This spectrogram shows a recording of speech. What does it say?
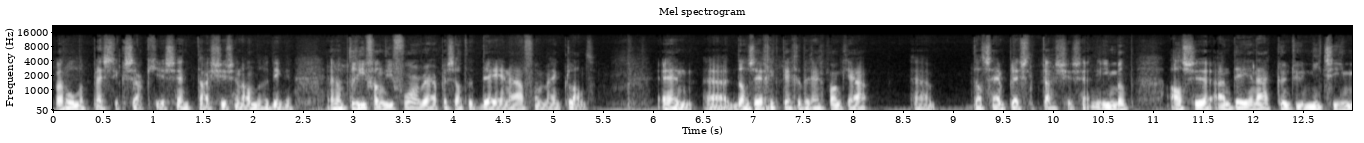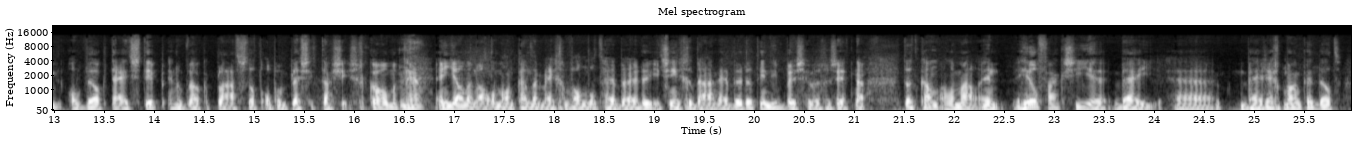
waaronder plastic zakjes en tasjes en andere dingen. En op drie van die voorwerpen zat het DNA van mijn klant. En uh, dan zeg ik tegen de rechtbank, ja, uh, dat zijn plastic tasjes. Hè? Iemand, als je aan DNA kunt u niet zien op welk tijdstip en op welke plaats dat op een plastic tasje is gekomen. Ja. En Jan en Alleman kan daarmee gewandeld hebben, er iets in gedaan hebben, dat in die bus hebben gezet. Nou, dat kan allemaal. En heel vaak zie je bij, uh, bij rechtbanken dat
